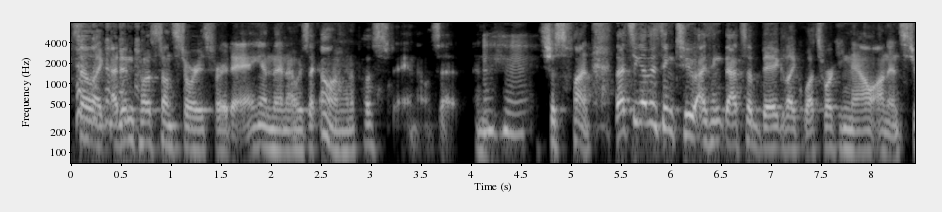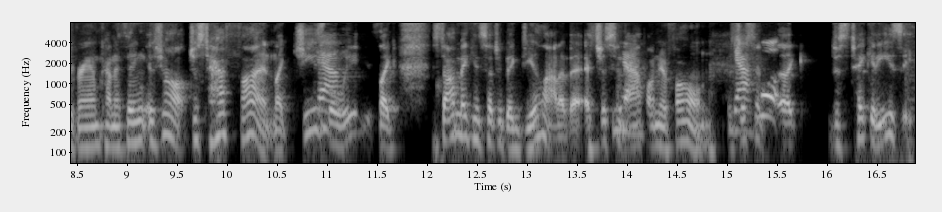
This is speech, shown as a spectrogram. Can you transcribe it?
So like I didn't post on stories for a day and then I was like, oh, I'm gonna post today. And that was it. And Mhm. it's just fun. That's the other thing too. I think that's a big like what's working now on Instagram kind of thing is y'all just have fun. Like geez Yeah. Louise, like stop making such a big deal out of it. It's just an Yeah. app on your phone. It's Yeah. just Well- like just take it easy.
